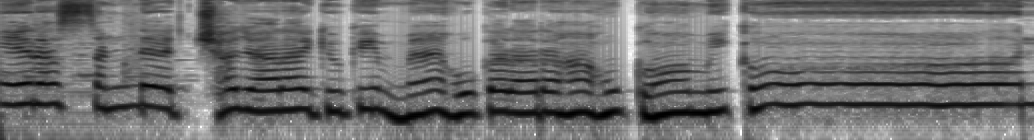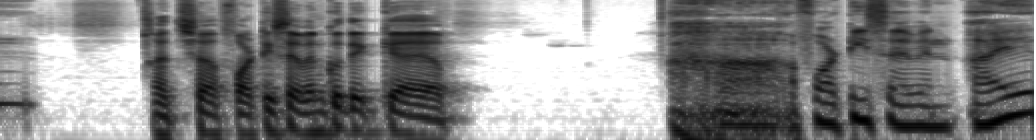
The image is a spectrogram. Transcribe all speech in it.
मेरा संडे अच्छा जा रहा है क्योंकि मैं होकर आ रहा हूँ कॉमिकॉन अच्छा 47 को देख के आए आप? हाँ फोर्टी सेवन आए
